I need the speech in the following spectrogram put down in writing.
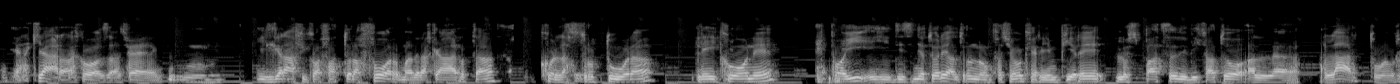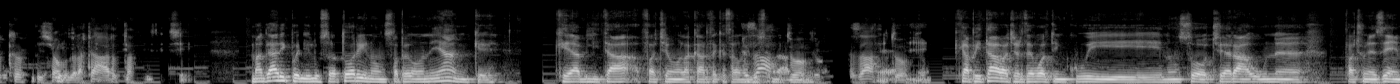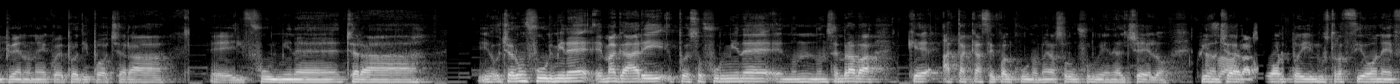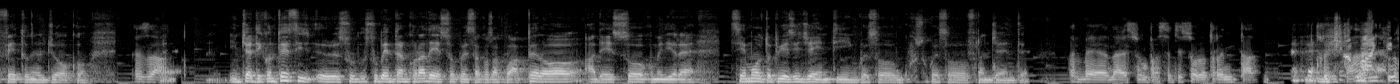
era chiara la cosa, cioè mm, il grafico ha fatto la forma della carta con la struttura, le icone e poi i disegnatori altro non facevano che riempire lo spazio dedicato al, all'artwork, diciamo, della carta. Sì, sì. Magari quegli illustratori non sapevano neanche che abilità facevano la carta che stavano esatto, illustrando. Esatto. Eh, capitava certe volte in cui, non so, c'era un... Faccio un esempio, eh, non è quel, tipo c'era eh, il fulmine, c'era c'era un fulmine e magari questo fulmine eh, non, non, sembrava che attaccasse qualcuno, ma era solo un fulmine nel cielo, quindi esatto. non c'era esatto. rapporto illustrazione-effetto nel gioco. Esatto. Eh, in certi contesti eh, subentra ancora adesso questa cosa qua, però adesso, come dire, si è molto più esigenti questo, su questo frangente. Beh, dai, sono passati solo 30, 30 anni.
